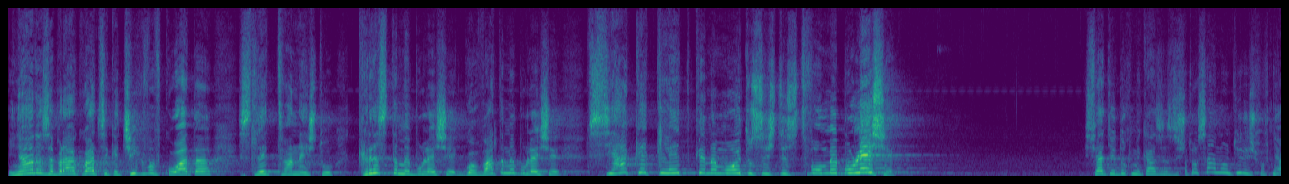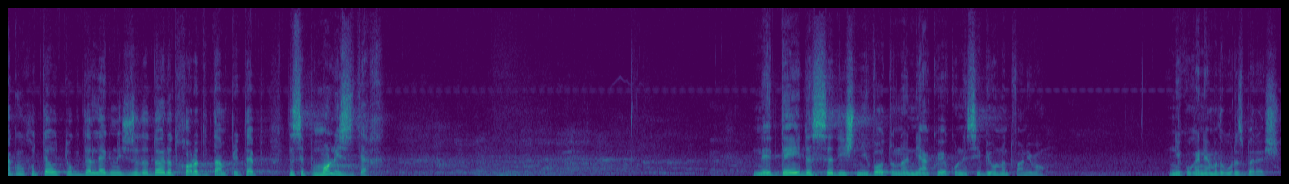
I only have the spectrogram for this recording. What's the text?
И няма да забравя, когато се качих в колата, след това нещо, кръста ме болеше, главата ме болеше, всяка клетка на моето същество ме болеше. Святия Дух ми каза, защо сега не отидеш в някой хотел тук да легнеш, за да дойдат хората там при теб? Да се помолиш за тях. Не дей да съдиш нивото на някой, ако не си бил на това ниво. Никога няма да го разбереш.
